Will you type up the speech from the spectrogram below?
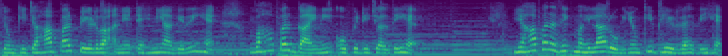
क्योंकि जहाँ पर पेड़ व अन्य टहनियाँ गिरी हैं, वहाँ पर गायनी ओपीडी चलती है। यहाँ पर अधिक महिला रोगियों की भीड़ रहती है।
